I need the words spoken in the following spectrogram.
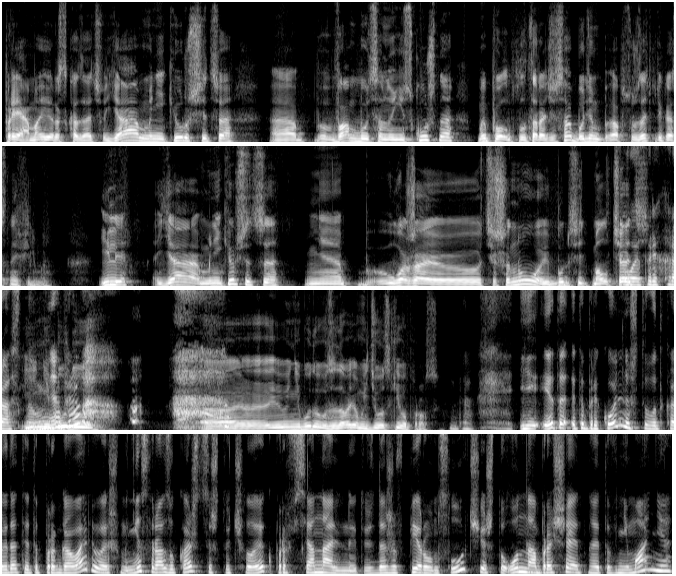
прямо и рассказать, что я маникюрщица, а, вам будет со мной не скучно, мы пол, полтора часа будем обсуждать прекрасные фильмы. Или я маникюрщица, уважаю тишину и буду сидеть молчать. Ой, прекрасно. И не буду... А, не буду задавать вам идиотские вопросы. Да. И это, это прикольно, что вот когда ты это проговариваешь, мне сразу кажется, что человек профессиональный. То есть даже в первом случае, что он обращает на это внимание,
